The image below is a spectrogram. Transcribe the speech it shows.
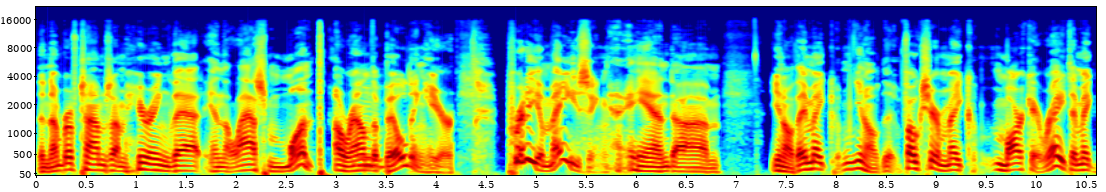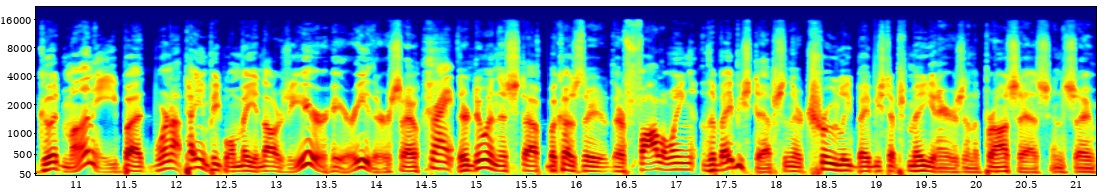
the number of times I'm hearing that in the last month around the building here, pretty amazing. And um, you know, they make, you know, the folks here make market rate. They make good money, but we're not paying people a million dollars a year here either. So Right. they're doing this stuff because they're they're following the baby steps and they're truly baby steps millionaires in the process. And so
